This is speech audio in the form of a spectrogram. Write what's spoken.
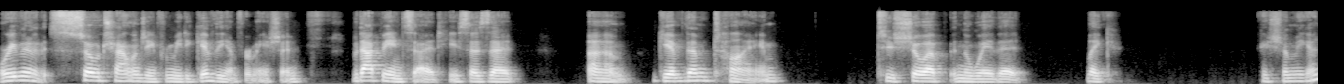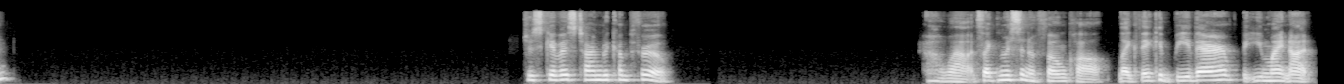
or even if it's so challenging for me to give the information. With that being said, he says that um, give them time to show up in the way that, like, okay, show me again. Just give us time to come through. Oh, wow. It's like missing a phone call. Like they could be there, but you might not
